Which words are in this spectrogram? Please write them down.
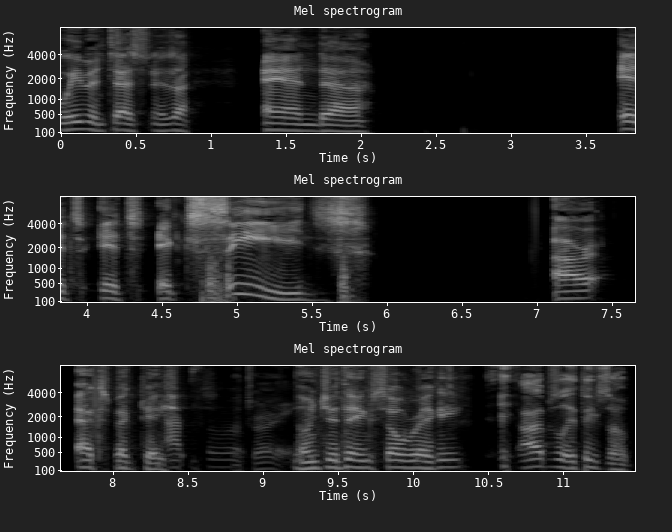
we've been testing this, out, and uh, it's it exceeds our expectations. Absolutely. That's right. Don't you think so, Ricky? I absolutely think so.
